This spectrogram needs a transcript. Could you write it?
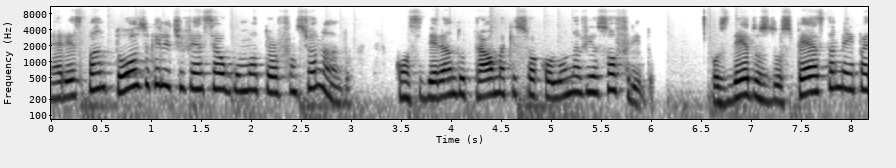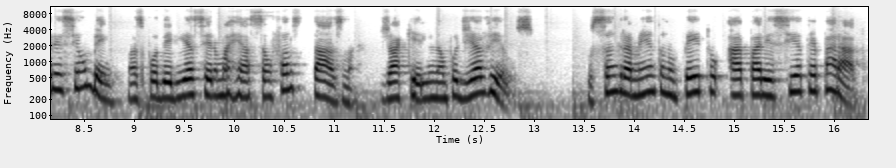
Era espantoso que ele tivesse algum motor funcionando, considerando o trauma que sua coluna havia sofrido. Os dedos dos pés também pareciam bem, mas poderia ser uma reação fantasma, já que ele não podia vê-los. O sangramento no peito parecia ter parado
